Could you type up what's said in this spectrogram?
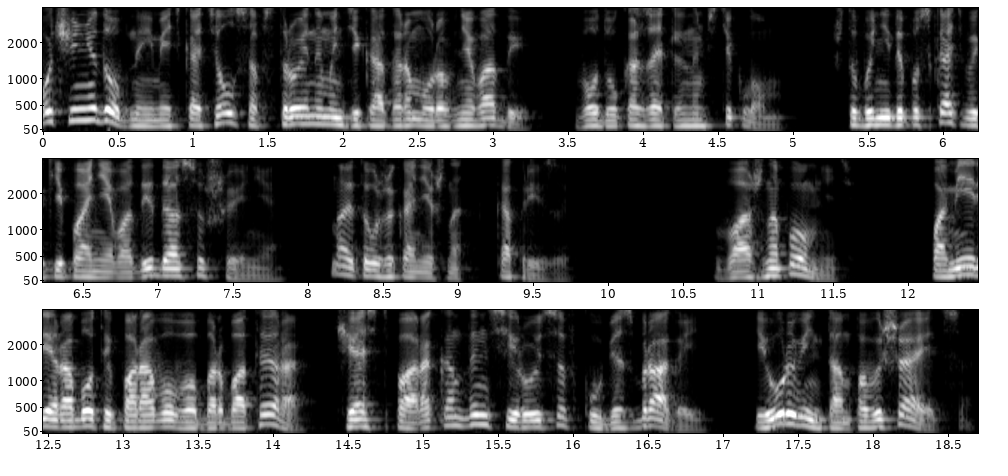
Очень удобно иметь котел со встроенным индикатором уровня воды, водоуказательным стеклом, чтобы не допускать выкипания воды до осушения. Но это уже, конечно, капризы. Важно помнить, по мере работы парового барбатера часть пара конденсируется в кубе с брагой, и уровень там повышается.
